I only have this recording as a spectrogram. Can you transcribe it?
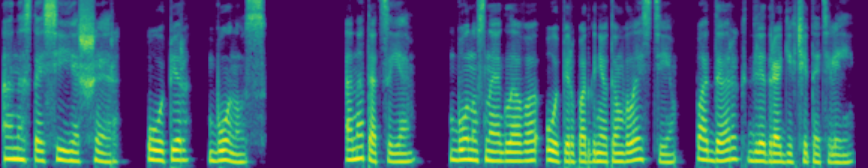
Анастасия Шер. Опер. Бонус. Аннотация. Бонусная глава «Опер под гнетом власти» – подарок для дорогих читателей.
